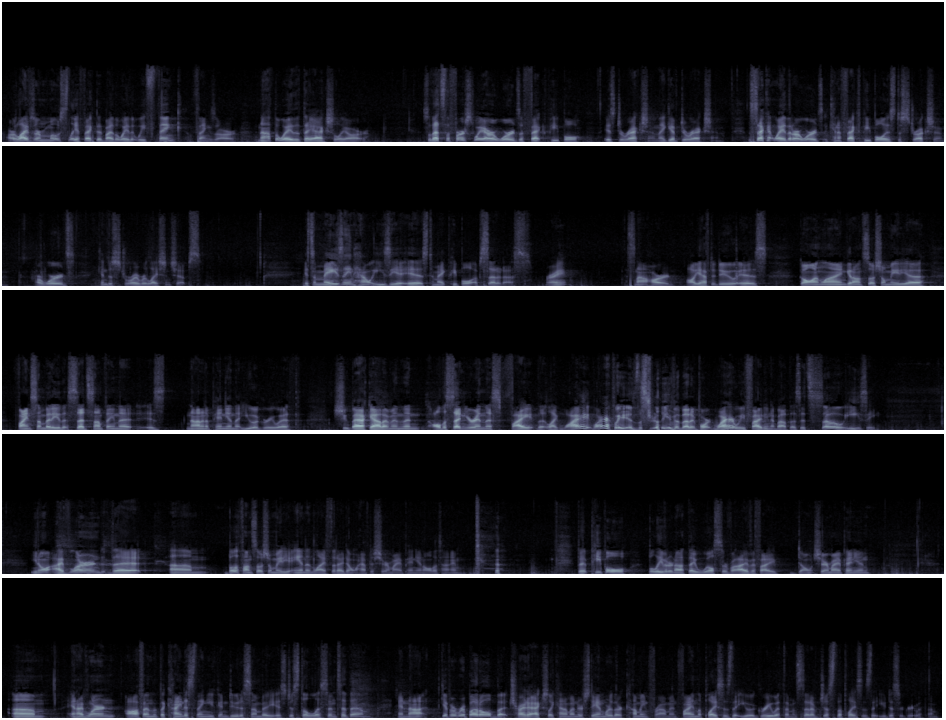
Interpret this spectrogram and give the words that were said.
Our lives are mostly affected by the way that we think things are, not the way that they actually are. So that's the first way our words affect people is direction. They give direction. The second way that our words can affect people is destruction. Our words can destroy relationships. It's amazing how easy it is to make people upset at us, right? It's not hard. All you have to do is go online, get on social media, find somebody that said something that is not an opinion that you agree with, shoot back at them, and then all of a sudden you're in this fight that, like, why, why are we, is this really even that important? Why are we fighting about this? It's so easy. You know, I've learned that um, both on social media and in life, that I don't have to share my opinion all the time. that people, believe it or not, they will survive if I don't share my opinion. Um, and I've learned often that the kindest thing you can do to somebody is just to listen to them and not give a rebuttal, but try to actually kind of understand where they're coming from and find the places that you agree with them instead of just the places that you disagree with them.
